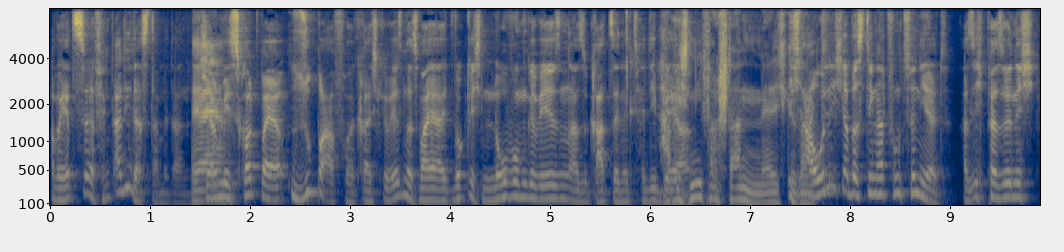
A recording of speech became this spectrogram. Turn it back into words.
aber jetzt äh, fängt Adidas damit an. Ja, Jeremy ja. Scott war ja super erfolgreich gewesen. Das war ja halt wirklich ein Novum gewesen. Also gerade seine Teddybär. habe ich nie verstanden, ehrlich Ich gesagt. auch nicht, aber das Ding hat funktioniert. Also ich persönlich,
